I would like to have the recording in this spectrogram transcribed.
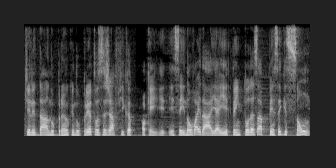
que ele dá no branco e no preto, você já fica, ok, esse aí não vai dar. E aí tem toda essa perseguição,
